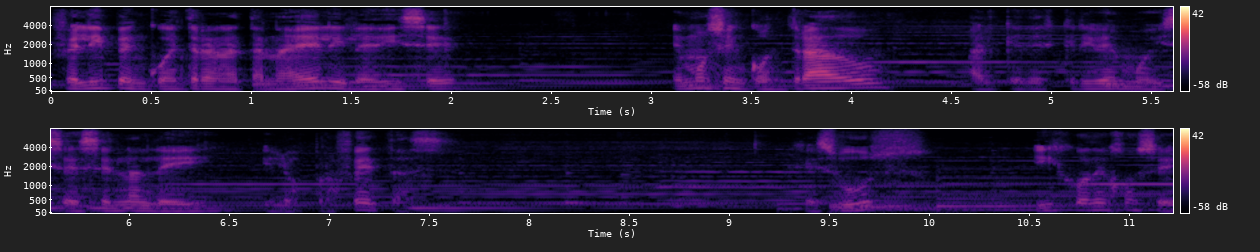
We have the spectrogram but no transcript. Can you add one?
Felipe encuentra a Natanael y le dice, hemos encontrado al que describe Moisés en la ley y los profetas, Jesús, hijo de José,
